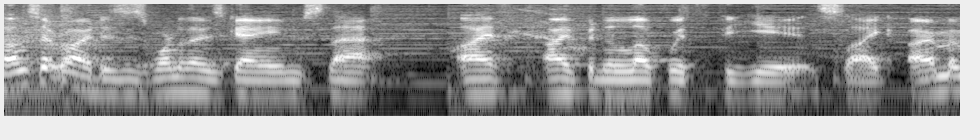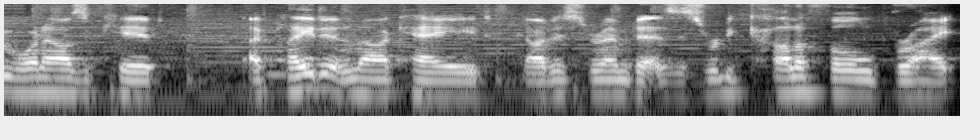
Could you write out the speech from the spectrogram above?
Sunset Riders is one of those games that I've I've been in love with for years. Like I remember when I was a kid, I played it in an arcade. I just remembered it as this really colorful, bright,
